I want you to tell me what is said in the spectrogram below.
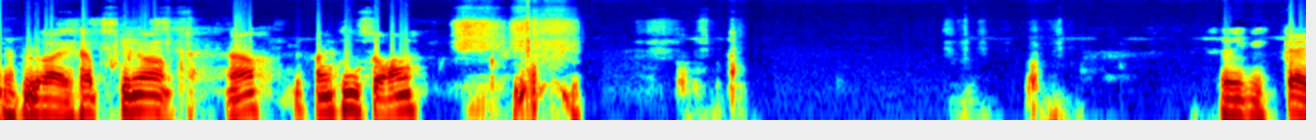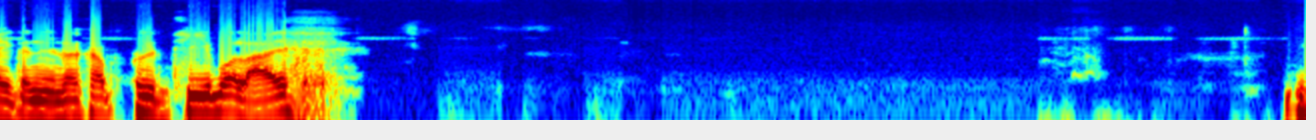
เรียบร้อยครับพี่น้อง เอาครั้งที่สองใช้ใกล้ๆกันนี่แล้วครับ พื้นที่บ่หลายมี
